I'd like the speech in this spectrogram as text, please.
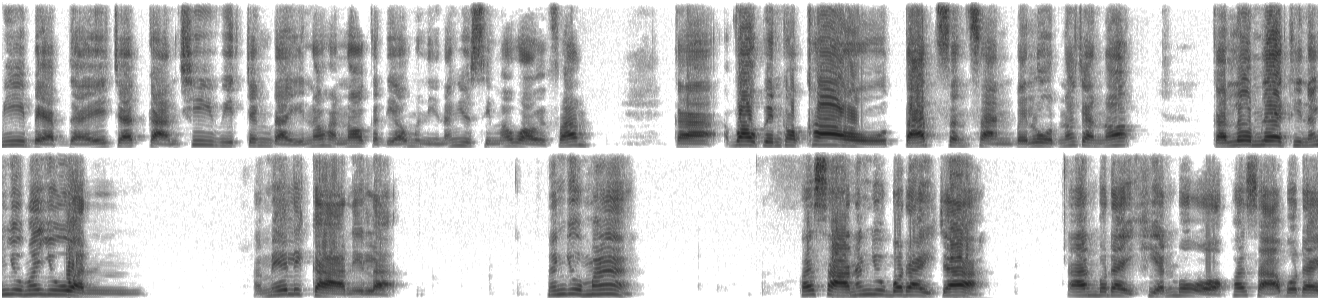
มีแบบใดจัดการชีวิตจังใดเนาะค่ะนาะก็เดี๋ยวมื้อนี้นั่งอยู่สิมาเว้าให้ฟังก็เว้าเป็นคร่าวๆตัดสั้นๆ ไปโลดเนาะจ้ะเนาะก็เริ่มแรกที่นั่งอยู่มาอยู่อันอเมริกานี่ล่ะนั่งอยู่มาภาษานั่งอยู่บ่ได้จ้าอ่านบ่ได้เขียนบ่ออกภาษาบ่ได้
